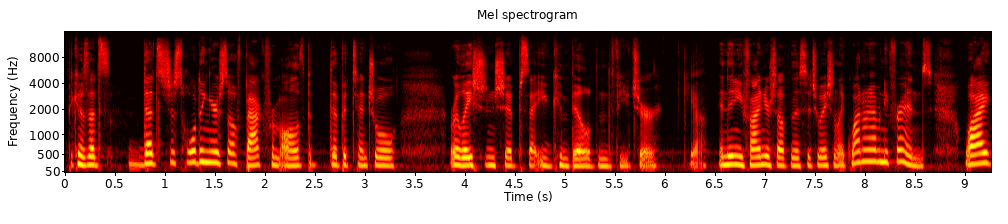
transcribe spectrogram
Because that's that's just holding yourself back from all of the, potential relationships that you can build in the future. Yeah. And then you find yourself in this situation like, why don't I have any friends? Why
